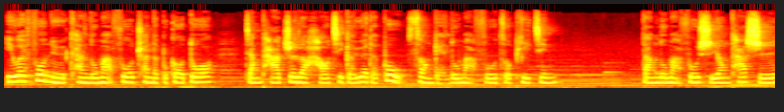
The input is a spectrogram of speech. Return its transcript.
一位妇女看鲁马夫穿得不够多。将他织了好几个月的布送给鲁马夫做披巾。当鲁马夫使用它时，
